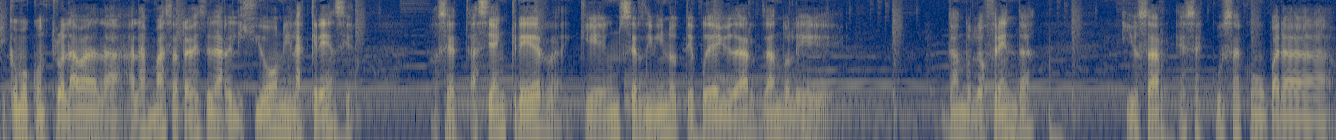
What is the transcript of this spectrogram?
Y cómo controlaba a las masas a través de la religión y las creencias. O sea, hacían creer que un ser divino te puede ayudar dándole, dándole ofrenda y usar esa excusa como para,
